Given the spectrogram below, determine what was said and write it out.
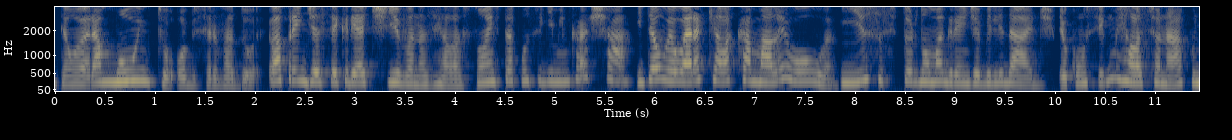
Então eu era muito observador. Eu aprendi a ser criativa nas relações para conseguir me encaixar. Então eu era aquela camaleoa e isso se tornou uma grande habilidade. Eu consigo me relacionar com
